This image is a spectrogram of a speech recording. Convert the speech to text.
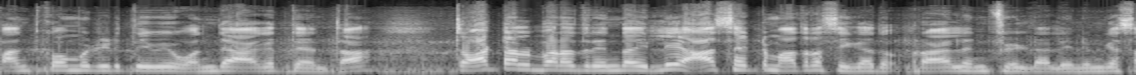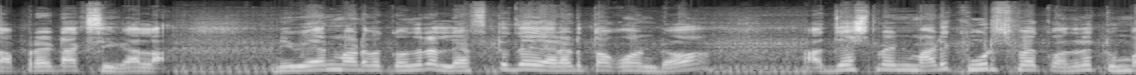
ಪಂತ್ಕೊಂಬಿಟ್ಟಿರ್ತೀವಿ ಒಂದೇ ಆಗುತ್ತೆ ಅಂತ. ಥಾಟಲ್ಲಿ ಬರೋದ್ರಿಂದ ಇಲ್ಲಿ ಆ ಸೆಟ್ ಮಾತ್ರ ಸಿಗೋದು ರಾಯಲ್ ಎನ್ಫೀಲ್ಡಲ್ಲಿ ನಿಮಗೆ ಸಪ್ರೇಟಾಗಿ ಸಿಗೋಲ್ಲ. ನೀವೇನು ಮಾಡಬೇಕು ಅಂದರೆ ಲೆಫ್ಟ್ದೇ ಎರಡು ತೊಗೊಂಡು ಅಡ್ಜಸ್ಟ್ಮೆಂಟ್ ಮಾಡಿ ಕೂರಿಸ್ಬೇಕು ಅಂದರೆ ತುಂಬ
